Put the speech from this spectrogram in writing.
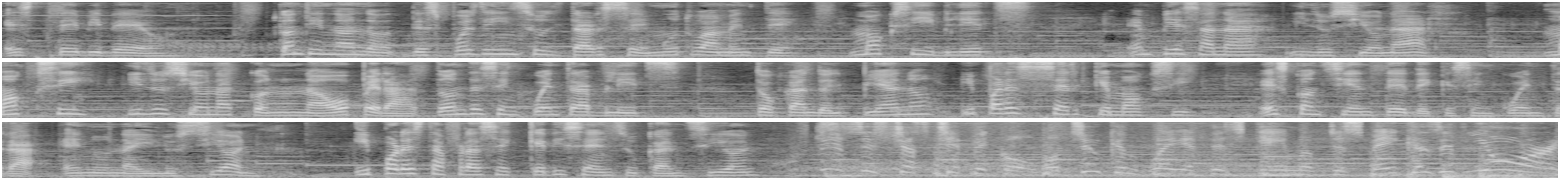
este video. Continuando, después de insultarse mutuamente, Moxie y Blitz empiezan a ilusionar. Moxie ilusiona con una ópera donde se encuentra Blitz tocando el piano y parece ser que Moxie es consciente de que se encuentra en una ilusión. Y por esta frase que dice en su canción, This is just typical. Well, two can play at this game of dismay, if you're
